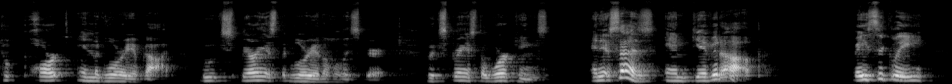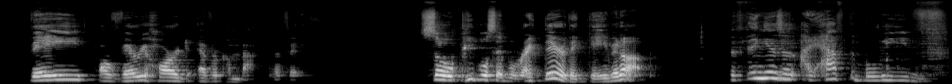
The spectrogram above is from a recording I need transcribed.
took part in the glory of God, who experienced the glory of the Holy Spirit, who experienced the workings And it says, and give it up. Basically, they are very hard to ever come back to the faith. So people said, well, right there, they gave it up. The thing is, I have to believe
